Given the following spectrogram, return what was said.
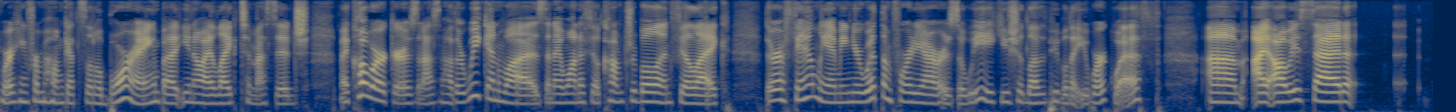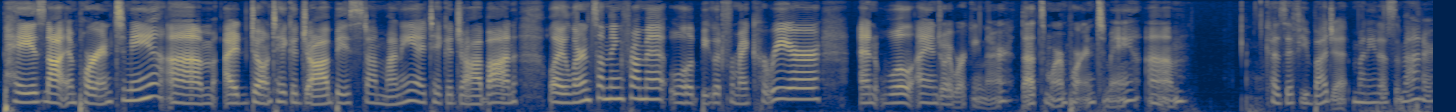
working from home gets a little boring, but you know, I like to message my coworkers and ask them how their weekend was, and I want to feel comfortable and feel like they're a family. I mean, you're with them 40 hours a week. You should love the people that you work with. Um, I always said pay is not important to me. Um, I don't take a job based on money. I take a job on will I learn something from it? Will it be good for my career? And will I enjoy working there? That's more important to me. Um, because if you budget, money doesn't matter.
